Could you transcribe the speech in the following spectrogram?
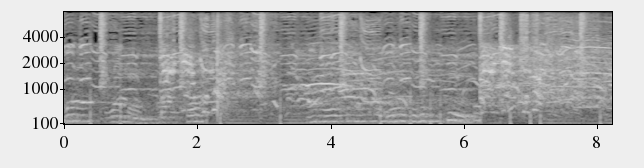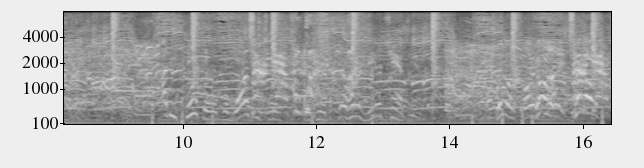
Bennett record. Turn down for what? Honorary Senior Position 2. Turn down for what? Abby Cooper from Washington is your 400 meter champion. Come on, Clark. Come on,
